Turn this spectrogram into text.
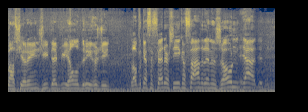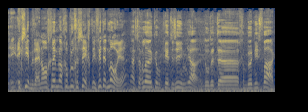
Als je er één ziet, heb je alle drie gezien. Loop ik even verder, zie ik een vader en een zoon. Ja, ik, ik zie meteen al een glimlach op uw gezicht. Ik vind dit mooi, hè? Ja, is toch leuk om een keer te zien. Ja, ik bedoel, dit uh, gebeurt niet vaak.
